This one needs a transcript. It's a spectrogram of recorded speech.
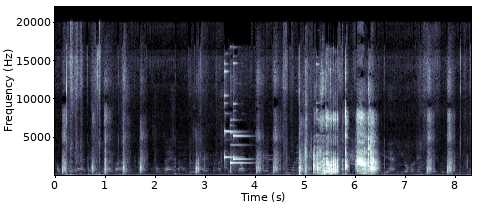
경험해야 하는 부모 마음 정말 말로 다 할 수밖에 없죠. 이제 혹시 모르는 위대한 1억 원의 재해 소식이죠.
